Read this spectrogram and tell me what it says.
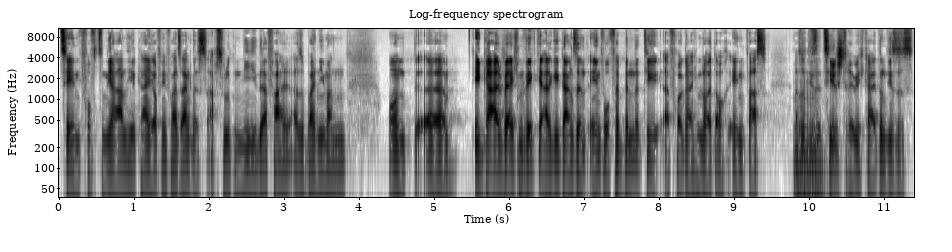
10, 15 Jahren, hier kann ich auf jeden Fall sagen, das ist absolut nie der Fall, also bei niemandem. Und äh, egal welchen Weg die alle gegangen sind, irgendwo verbindet die erfolgreichen Leute auch irgendwas. Also diese Zielstrebigkeit und dieses,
